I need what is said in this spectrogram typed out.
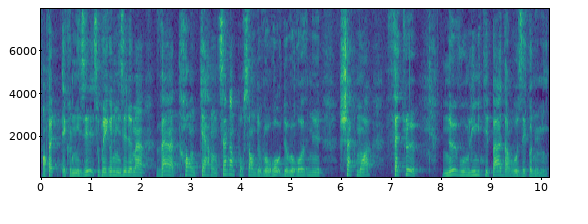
En fait, économiser, si vous pouvez économiser demain 20, 30, 40, 50% de vos, de vos revenus chaque mois, faites-le. Ne vous limitez pas dans vos économies.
